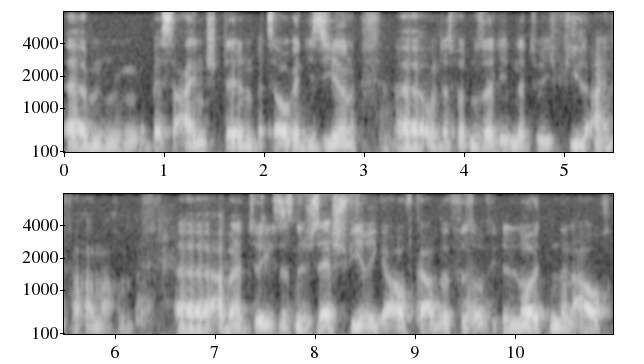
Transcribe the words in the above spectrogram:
ähm, besser einstellen, besser organisieren. Äh, und das wird unser Leben natürlich viel einfacher machen. Äh, aber natürlich ist es eine sehr schwierige Aufgabe für so viele Leute dann auch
